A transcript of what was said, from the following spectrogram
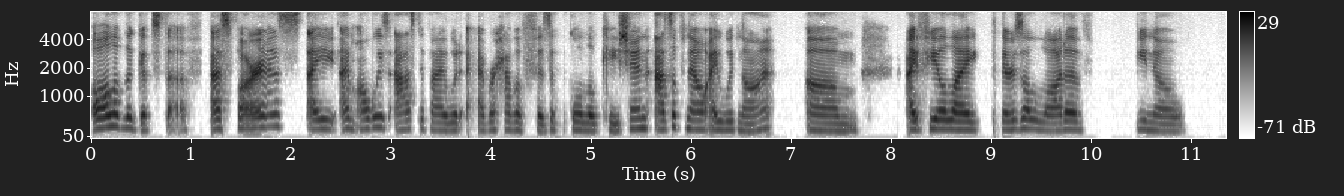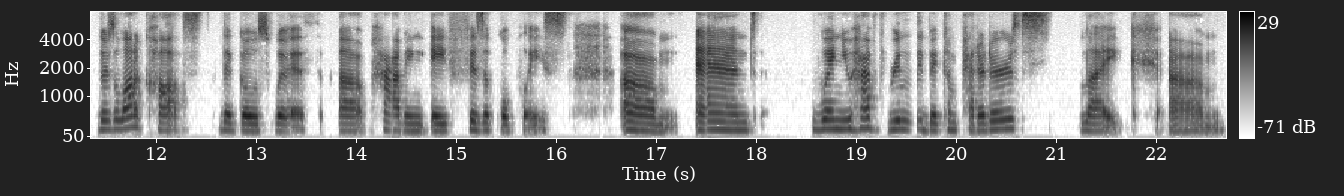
all of the good stuff. As far as I, I'm always asked if I would ever have a physical location. As of now, I would not. Um, I feel like there's a lot of, you know, there's a lot of cost that goes with uh, having a physical place. Um, and when you have really big competitors like um,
